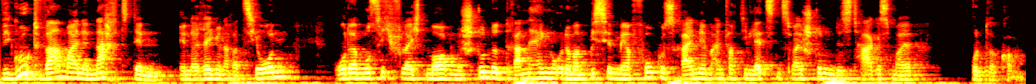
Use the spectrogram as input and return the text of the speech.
Wie gut war meine Nacht denn in der Regeneration? Oder muss ich vielleicht morgen eine Stunde dranhängen oder mal ein bisschen mehr Fokus reinnehmen, einfach die letzten zwei Stunden des Tages mal runterkommen?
